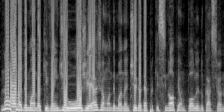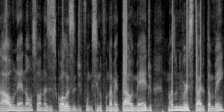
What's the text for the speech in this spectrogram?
não é uma demanda que vem de hoje, é já uma demanda antiga, até porque Sinop é um polo educacional, né? Não só nas escolas de ensino fundamental e médio, mas universitário também.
